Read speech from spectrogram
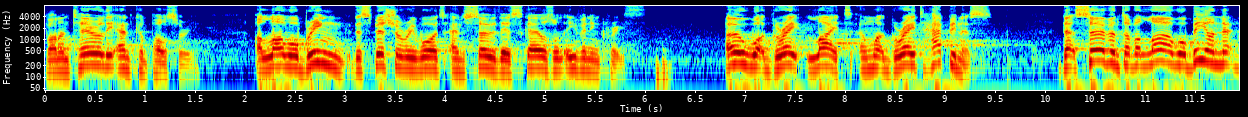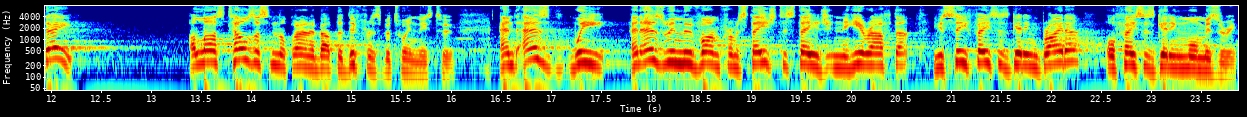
Voluntarily and compulsory. Allah will bring the special rewards and so their scales will even increase. Oh, what great light and what great happiness that servant of Allah will be on that day. Allah tells us in the Quran about the difference between these two. And as we and as we move on from stage to stage in the hereafter, you see faces getting brighter or faces getting more misery.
